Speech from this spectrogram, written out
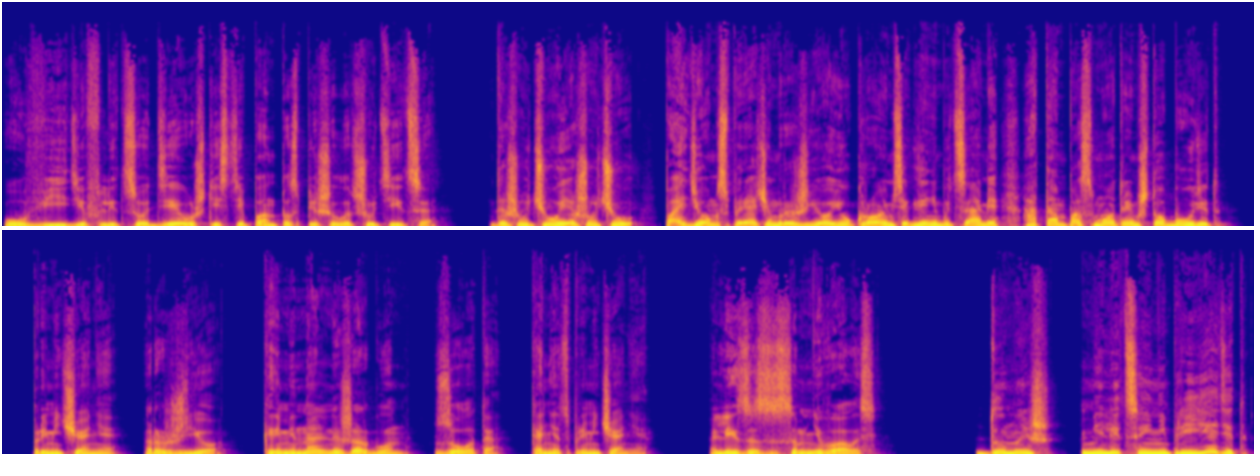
Увидев лицо девушки, Степан поспешил отшутиться. «Да шучу я, шучу. Пойдем, спрячем рыжье и укроемся где-нибудь сами, а там посмотрим, что будет». Примечание. Рыжье. Криминальный жаргон. Золото. Конец примечания. Лиза засомневалась. «Думаешь, милиция не приедет?»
